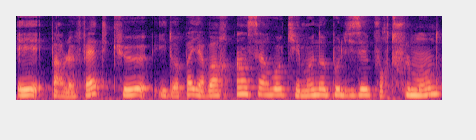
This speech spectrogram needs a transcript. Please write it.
et par le fait qu'il ne doit pas y avoir un cerveau qui est monopolisé pour tout le monde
